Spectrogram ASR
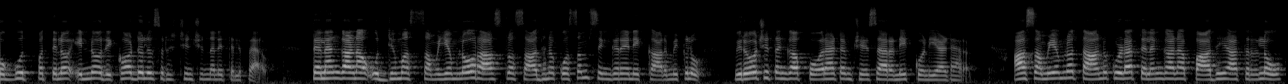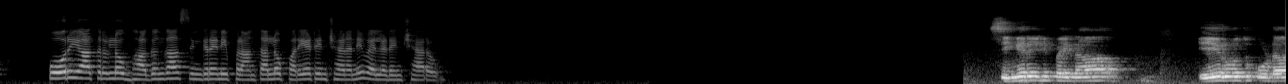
బొగ్గు ఉత్పత్తిలో ఎన్నో రికార్డులు సృష్టించిందని తెలిపారు. తెలంగాణ ఉద్యమ సమయంలో రాష్ట్ర సాధన కోసం సింగరేణి కార్మికులు విరోచితంగా పోరాటం చేశారని కొనియాడారు. ఆ సమయంలో తాను కూడా తెలంగాణ పాదయాత్రలో పోరుయాత్రలో భాగంగా సింగరేణి ప్రాంతాల్లో పర్యటించారని వెల్లడించారు. సింగరేణి పైన ఏ రోజు కూడా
